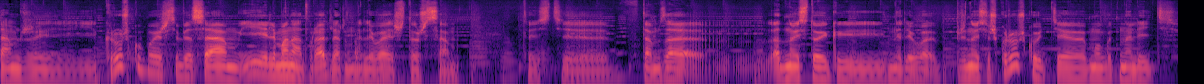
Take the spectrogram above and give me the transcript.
Там же и кружку моешь себе сам, и лимонад в Радлер наливаешь тоже сам. То есть э, там за одной стойкой налива... приносишь кружку, тебе могут налить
